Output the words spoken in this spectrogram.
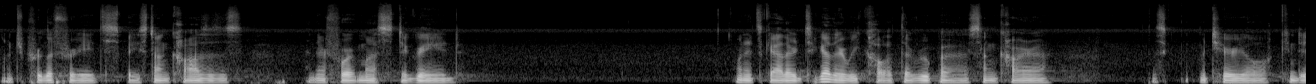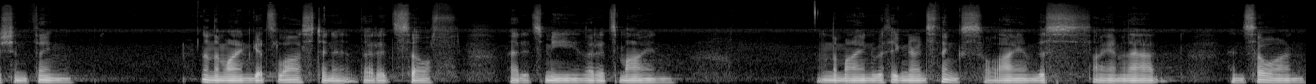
which proliferates based on causes, and therefore it must degrade. When it's gathered together, we call it the rupa sankhara, this material conditioned thing. And the mind gets lost in it, that it's self, that it's me, that it's mine. And the mind with ignorance thinks, well, I am this, I am that, and so on.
